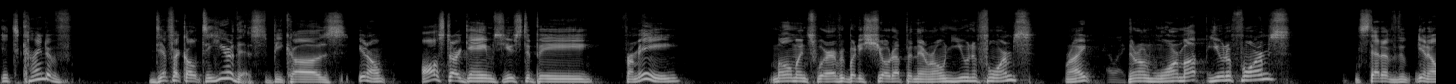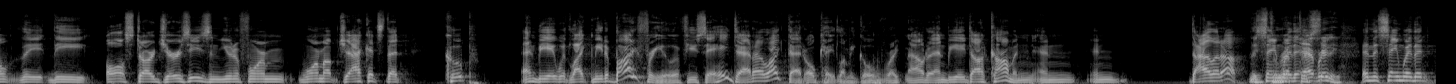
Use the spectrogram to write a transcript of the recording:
it's kind of difficult to hear this because, you know, all star games used to be, for me, moments where everybody showed up in their own uniforms, right? like their own warm up uniforms instead of the, you know the the all star jerseys and uniform warm up jackets that Coop NBA would like me to buy for you. If you say, "Hey, Dad, I like that," okay, let me go right now to NBA.com and and and dial it up. The same way that every City. in the same way that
